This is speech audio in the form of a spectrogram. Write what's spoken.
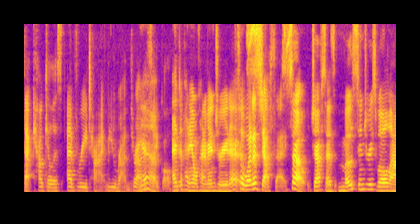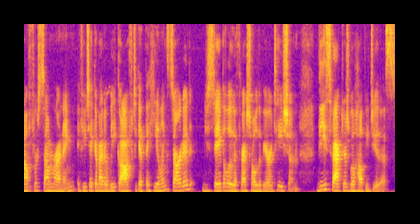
that calculus every time you run throughout Yeah. a cycle and depending on what kind of injury it is. so what does jeff say So Jeff says most injuries will allow for some running. If you take about a week off to get the healing started, you stay below the threshold of irritation. These factors will help you do this.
